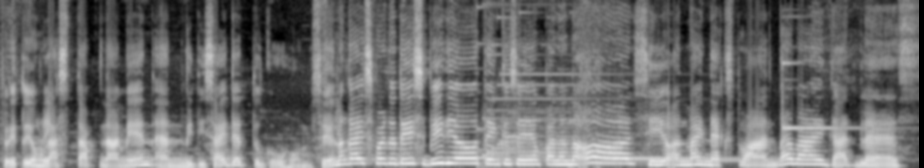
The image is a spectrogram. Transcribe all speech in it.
So, ito yung last stop namin and we decided to go home. So, yun lang guys for today's video. Thank you sa inyong panonood. See you on my next one. Bye-bye. God bless.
